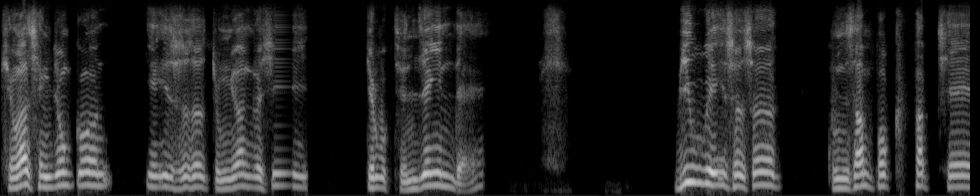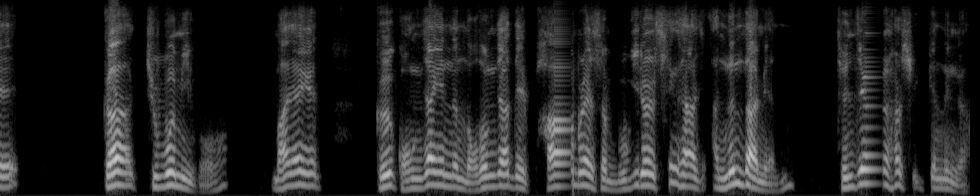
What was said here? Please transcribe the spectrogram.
평화 생존권에 있어서 중요한 것이 결국 전쟁인데 미국에 있어서 군산 복합체가 주범이고 만약에 그 공장에 있는 노동자들이 파업을 해서 무기를 생산하지 않는다면 전쟁을 할 수 있겠는가?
